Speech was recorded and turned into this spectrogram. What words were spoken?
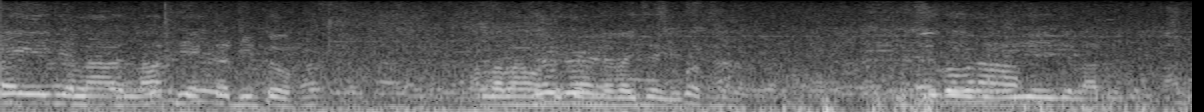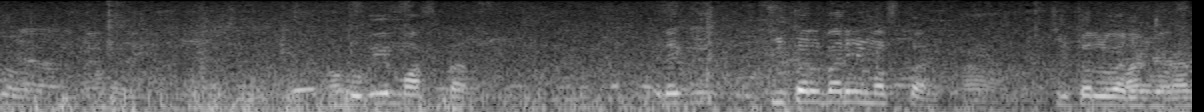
এই যে লা- লাঠি একটা দিত। আল্লাহ রহমতে কেমনে বাইচে গেছে? খুবই মস্তান। এটা কি চিতলবাড়ির মস্তান? হ্যাঁ। চিতলবাড়ির মস্তান।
